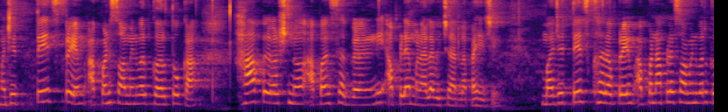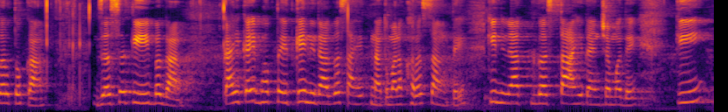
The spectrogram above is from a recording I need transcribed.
म्हणजे तेच प्रेम आपण स्वामींवर करतो का? हा प्रश्न आपण सगळ्यांनी आपल्या मनाला विचारला पाहिजे. म्हणजे तेच खरं प्रेम आपण आपल्या स्वामींवर करतो का? जसं की बघा काही काही भक्त इतके निरागस आहेत ना तुम्हाला खरंच सांगते की निरागसता आहे त्यांच्यामध्ये की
